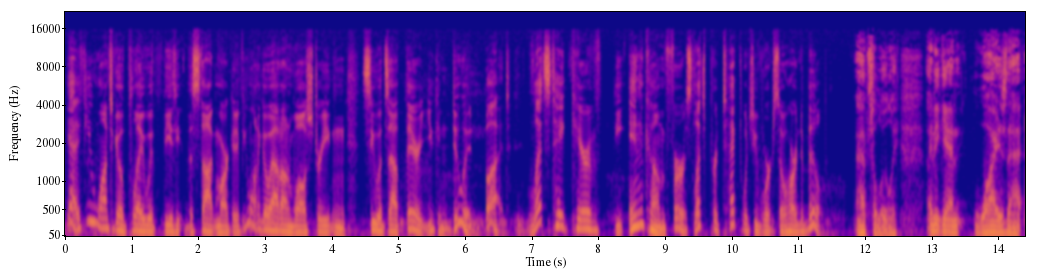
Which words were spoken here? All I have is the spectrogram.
yeah, if you want to go play with the, the stock market, if you want to go out on Wall Street and see what's out there, you can do it. But let's take care of the income first. Let's protect what you've worked so hard to build. Absolutely. And again, why is that?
